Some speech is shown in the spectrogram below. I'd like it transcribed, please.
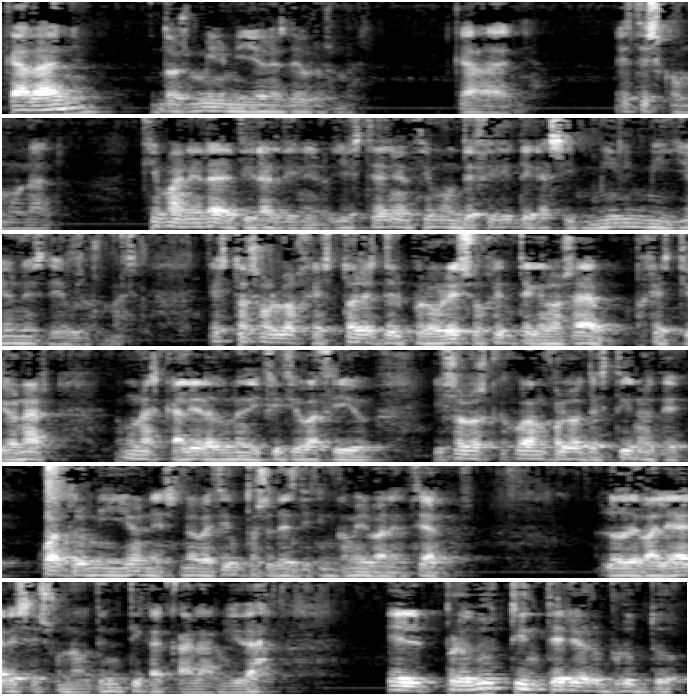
Cada año 2.000 millones de euros más cada año. Es descomunal. Qué manera de tirar dinero. Y este año encima un déficit de casi mil millones de euros más. Estos son los gestores del progreso, gente que no sabe gestionar una escalera de un edificio vacío y son los que juegan con los destinos de 4.975.000 valencianos. Lo de Baleares es una auténtica calamidad. El Producto Interior Bruto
